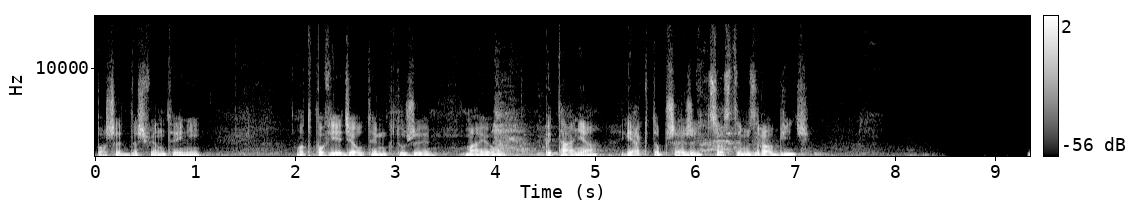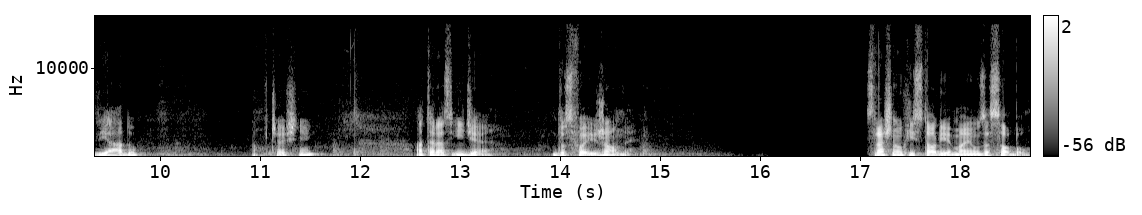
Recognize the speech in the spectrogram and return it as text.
poszedł do świątyni, odpowiedział tym, którzy mają pytania, jak to przeżyć, co z tym zrobić. Zjadł wcześniej, a teraz idzie do swojej żony. Straszną historię mają za sobą.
